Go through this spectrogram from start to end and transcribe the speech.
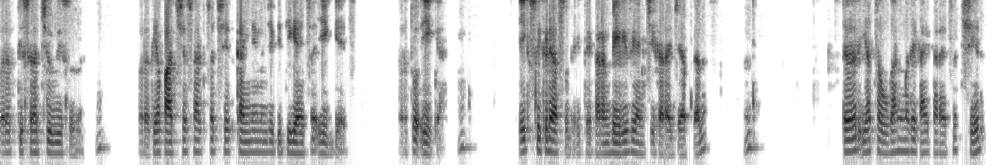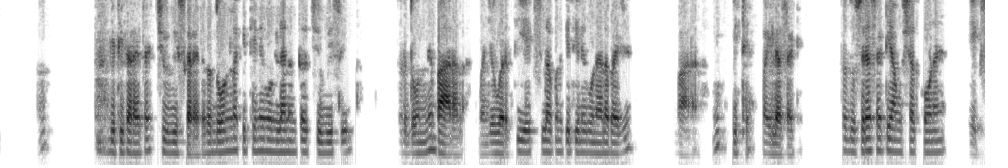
परत तिसरा चोवीस आहे. परत या पाचशे साठचा छेद काही नाही म्हणजे किती घ्यायचा? एक घ्यायचा. तर तो एक आहे. एक सिकडे असू दे इथे कारण बेरीज यांची करायची आपल्याला. तर या चौघांमध्ये काय करायचं? छेद किती करायचं? चोवीस करायचं. तर दोनला कितीने गुणल्यानंतर चोवीस येईल? तर दोनने बाराला म्हणजे वरती एक्सला पण कितीने गुणायला पाहिजे? बाराला इथे पहिल्यासाठी. तर दुसऱ्यासाठी अंशात कोण आहे? एक्स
